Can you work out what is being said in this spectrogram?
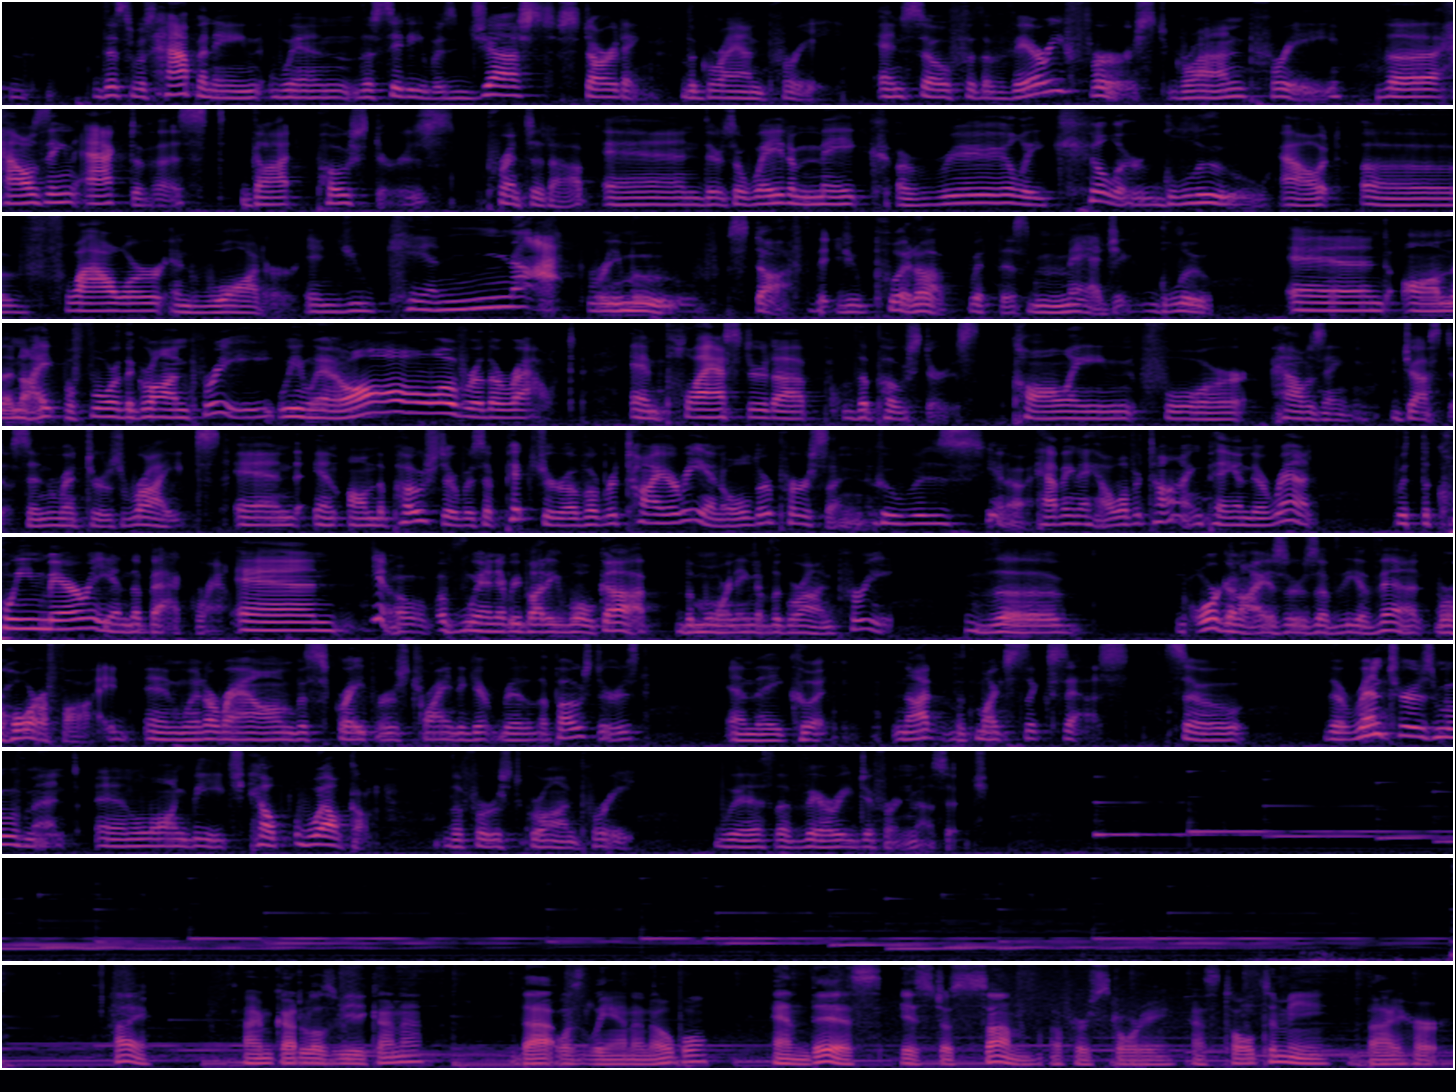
this was happening when the city was just starting the Grand Prix. And so, for the very first Grand Prix, the housing activist got posters printed up, and there's a way to make a really killer glue out of flour and water. And you cannot remove stuff that you put up with this magic glue. And on the night before the Grand Prix, we went all over the route and plastered up the posters calling for housing justice and renters' rights. And, and on the poster was a picture of a retiree, an older person who was, you know, having a hell of a time paying their rent with the Queen Mary in the background. And, you know, of when everybody woke up the morning of the Grand Prix. The organizers of the event were horrified and went around with scrapers trying to get rid of the posters, and they couldn't, not with much success. So the renters movement in Long Beach helped welcome the first Grand Prix with a very different message. Hi, I'm Carlos Villicana. That was Leanna Noble, and this is just some of her story as told to me by her.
